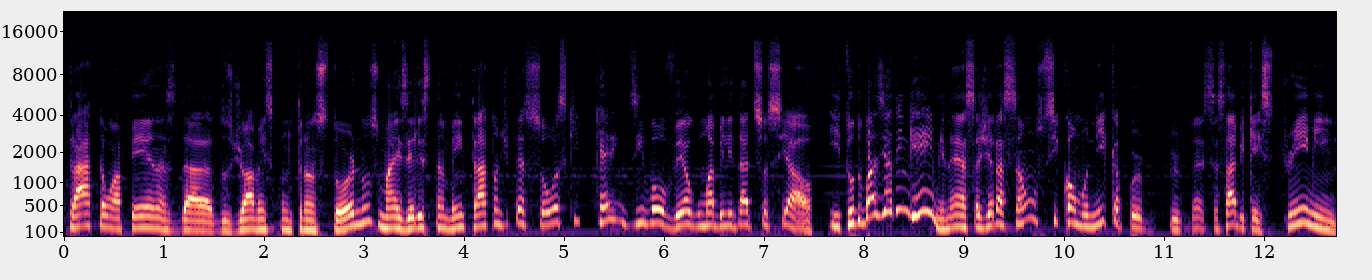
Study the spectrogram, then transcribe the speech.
tratam apenas da, dos jovens com transtornos, mas eles também tratam de pessoas que querem desenvolver alguma habilidade social. E tudo baseado em game, né? Essa geração se comunica por. por né? Você sabe que é streaming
